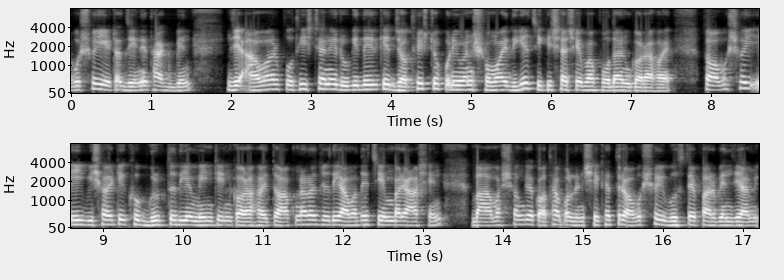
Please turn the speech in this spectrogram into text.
অবশ্যই এটা জেনে থাকবেন যে আমার প্রতিষ্ঠানে রুগীদেরকে যথেষ্ট পরিমাণ সময় দিয়ে চিকিৎসা সেবা প্রদান করা হয়। তো অবশ্যই এই বিষয়টি খুব গুরুত্ব দিয়ে মেনটেন করা হয়। তো আপনারা যদি আমাদের চেম্বারে আসেন বা আমার সঙ্গে কথা বলেন, সেক্ষেত্রে অবশ্যই বুঝতে পারবেন যে আমি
